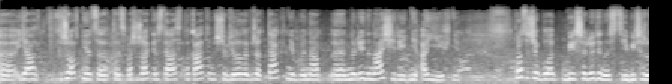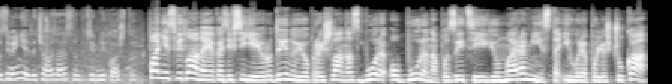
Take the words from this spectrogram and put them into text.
Е, я в жовтні, це 31 жовтня, стояла з плакатом, щоб ділили бюджет так, ніби на е, нулі не наші рідні, а їхні. Просто щоб було більше людяності і більше розуміння, для чого зараз нам потрібні кошти. Пані Світлана, яка зі всією родиною прийшла на збори, обурена позицією мера міста Ігоря Поліщука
